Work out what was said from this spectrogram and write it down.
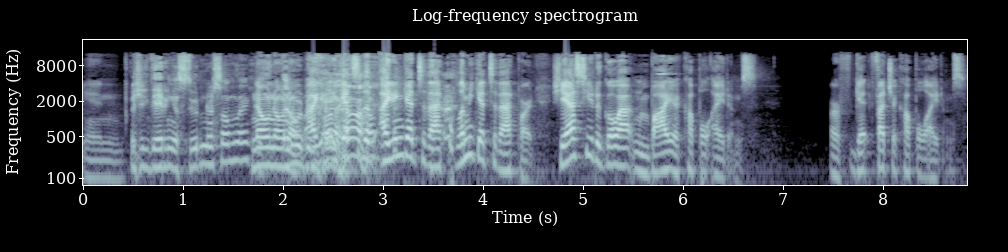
in is she dating a student or something? No, no, no. I, I get to the, I didn't get to that. Let me get to that part. She asks you to go out and buy a couple items, or get fetch a couple items.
